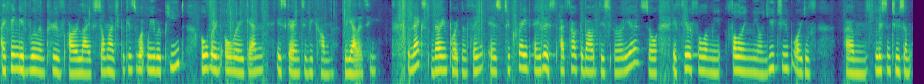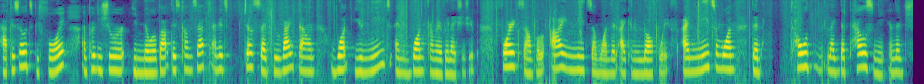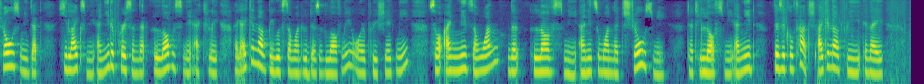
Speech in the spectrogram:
I think it will improve our life so much because what we repeat over and over again is going to become reality. The next very important thing is to create a list. I've talked about this earlier, so if you're following me following me on YouTube or you've um, listened to some episodes before, I'm pretty sure you know about this concept, and it's just that you write down what you need and want from a relationship. For example, I need someone that I can love with. I need someone that told like that tells me and that shows me that he likes me. I need a person that loves me actually. Like I cannot be with someone who doesn't love me or appreciate me. So I need someone that loves me. I need someone that shows me that he loves me. I need physical touch. I cannot be in a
